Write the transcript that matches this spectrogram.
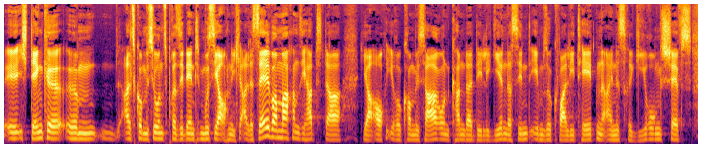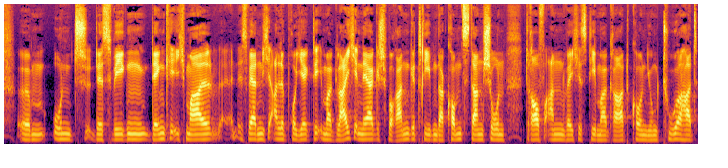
Äh, ich denke, ähm, als Kommissionspräsidentin muss sie ja auch nicht alles selber machen. Sie hat da ja auch ihre Kommissare und kann da delegieren. Das sind eben so Qualitäten eines Regierungschefs. Ähm, und deswegen denke ich mal, es werden nicht alle Projekte immer gleich energisch vorangetrieben. Da kommt es dann schon drauf an, welches Thema gerade Konjunktur hat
